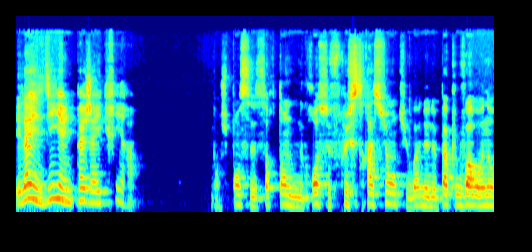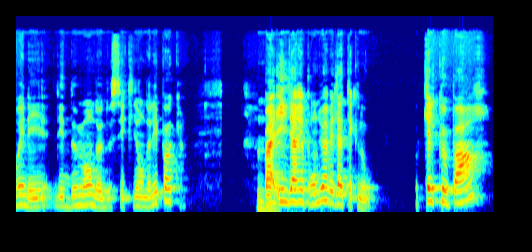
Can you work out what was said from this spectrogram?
et là, il se dit: "Il y a une page à écrire"». Bon, je pense sortant d'une grosse frustration, tu vois, de ne pas pouvoir honorer les les demandes de ses clients de l'époque. Mmh Bah, il y a répondu avec de la techno. Quelque part,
